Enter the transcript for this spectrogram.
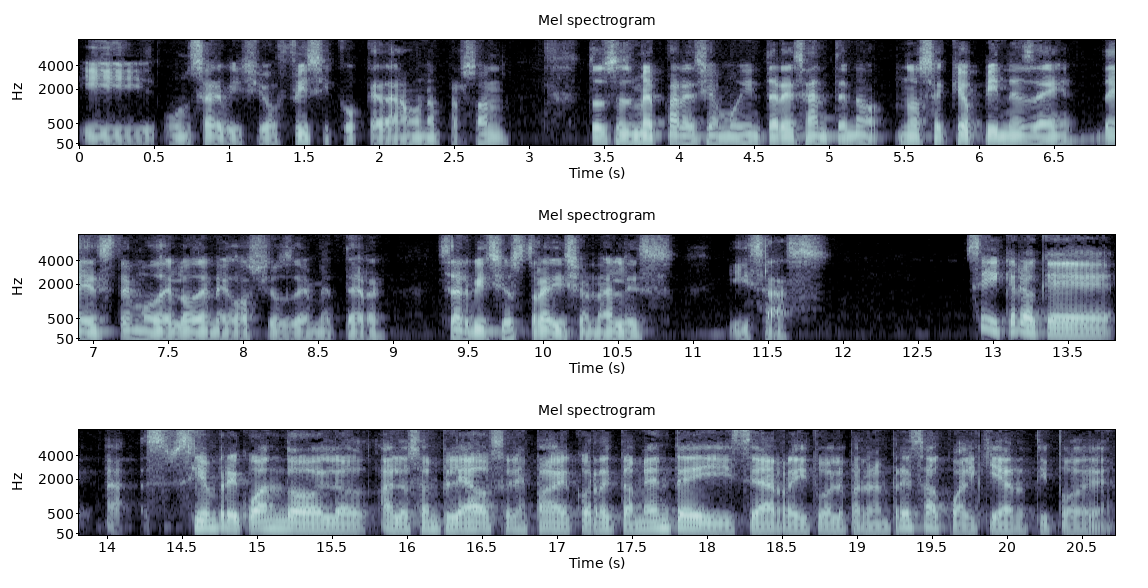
y un servicio físico que da una persona. Entonces me pareció muy interesante, no, no sé qué opines de, este modelo de negocios de meter servicios tradicionales y SaaS. Sí, creo que ah, siempre y cuando a los empleados se les pague correctamente y sea redituable para la empresa, cualquier tipo de,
